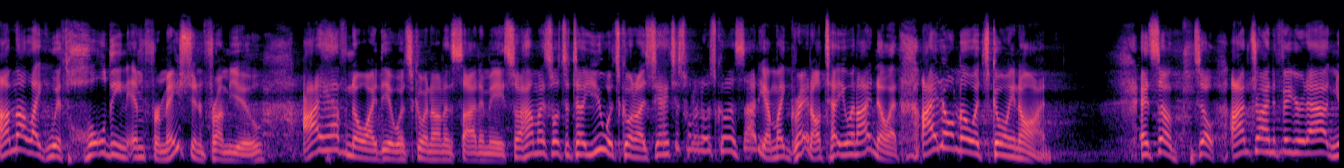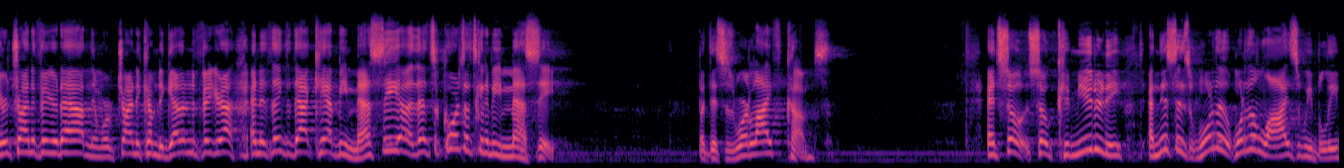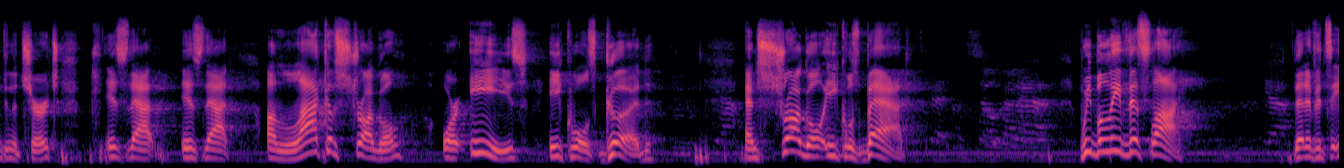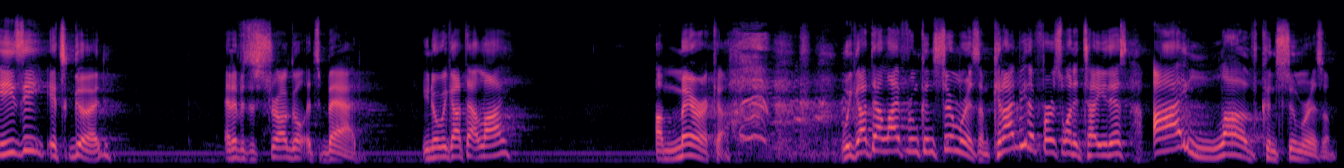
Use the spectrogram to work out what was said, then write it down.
I'm not like withholding information from you. I have no idea what's going on inside of me. So how am I supposed to tell you what's going on? I say, I just want to know what's going on inside of you. I'm like, great, I'll tell you when I know it. I don't know what's going on. And so, so I'm trying to figure it out, and you're trying to figure it out, and then we're trying to come together to figure it out. And to think that that can't be messy, uh, that's of course that's going to be messy. But this is where life comes. And so, so community, and this is one of the one of the lies that we believed in the church is that is that a lack of struggle or ease equals good, and struggle equals bad. We believe this lie that if it's easy, it's good, and if it's a struggle, it's bad. You know we got that lie? America. we got that lie from consumerism. Can I be the first one to tell you this? I love consumerism.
